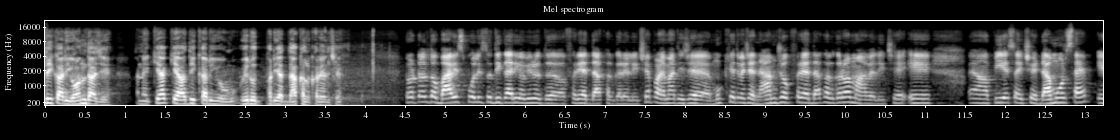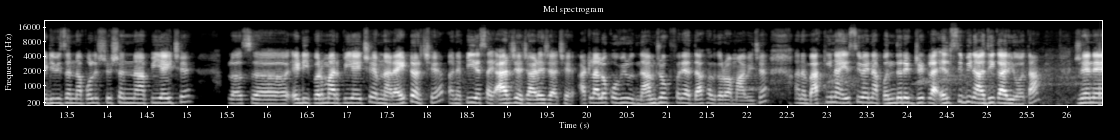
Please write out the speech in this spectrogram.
અધિકારીઓ અંદાજે? અને કયા કયા અધિકારીઓ વિરુદ્ધ ફરિયાદ દાખલ કરેલ છે? ટોટલ તો બાવીસ પોલીસ અધિકારીઓ વિરુદ્ધ ફરિયાદ દાખલ કરેલી છે, પણ એમાંથી જે મુખ્યત્વે જે નામજોગ ફરિયાદ દાખલ કરવામાં આવેલી છે એ પીએસઆઈ છે ડામોર સાહેબ, એ ડિવિઝનના પોલીસ સ્ટેશનના પીઆઈ છે, પ્લસ એડી પરમાર પીઆઈ છે, એમના રાઇટર છે અને પીએસઆઈ આરજે જાડેજા છે. આટલા લોકો વિરુદ્ધ નામજોગ ફરિયાદ દાખલ કરવામાં આવી છે અને બાકીના એ સિવાયના પંદરેક જેટલા એલસીબીના અધિકારીઓ હતા જેને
